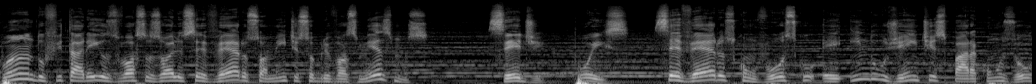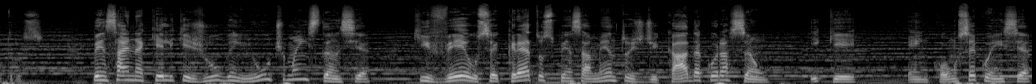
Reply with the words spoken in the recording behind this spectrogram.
Quando fitarei os vossos olhos severos somente sobre vós mesmos? Sede, pois, severos convosco e indulgentes para com os outros. Pensai naquele que julga em última instância, que vê os secretos pensamentos de cada coração e que, em consequência,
